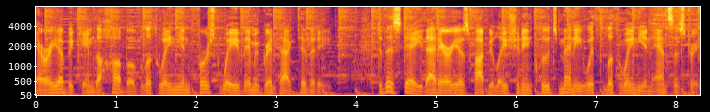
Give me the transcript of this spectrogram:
area became the hub of Lithuanian first wave immigrant activity. To this day, that area's population includes many with Lithuanian ancestry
